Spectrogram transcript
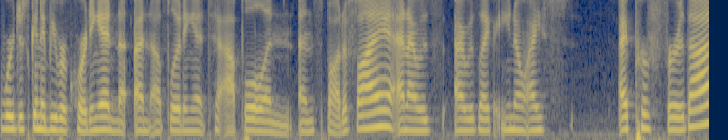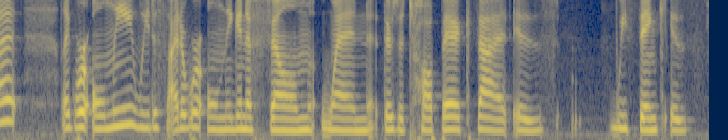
we're just going to be recording it and, and uploading it to Apple and and Spotify. And I was I was like, you know, I, I prefer that. Like we're only we decided we're only going to film when there's a topic that is we think is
